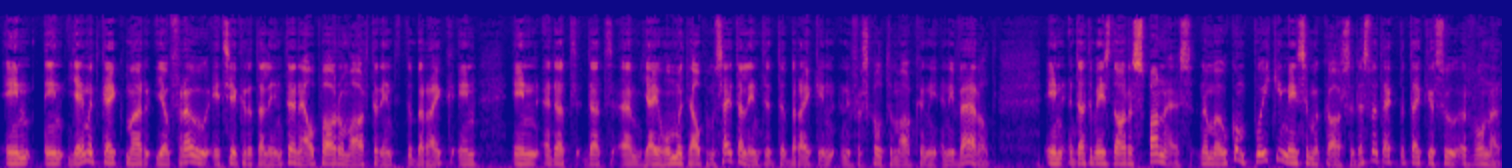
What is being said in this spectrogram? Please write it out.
En en jy moet kyk maar jou vrou het sekere talente en help haar om haar talente te bereik en en dat dat ehm um, jy hom moet help om sy talente te bereik en 'n verskil te maak in die, in die wêreld. En, en dat 'n mens daar 'n span is. Nou maar hoekom pootjie mense mekaar so? Dis wat ek baie keer so verwonder.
